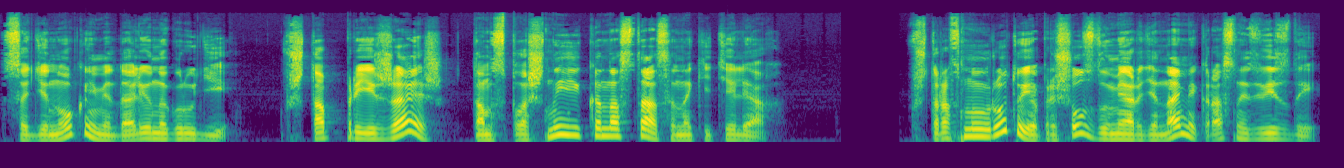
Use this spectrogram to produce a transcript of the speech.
с одинокой медалью на груди. В штаб приезжаешь, там сплошные иконостасы на кителях. В штрафную роту я пришел с двумя орденами Красной Звезды,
